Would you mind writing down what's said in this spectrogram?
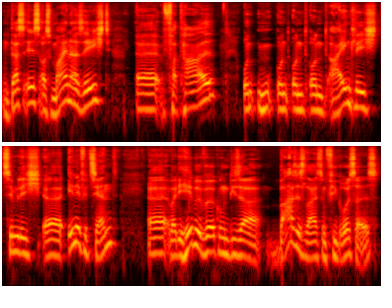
Und das ist aus meiner Sicht äh, fatal und, und, und, und eigentlich ziemlich äh, ineffizient, äh, weil die Hebelwirkung dieser Basisleistung viel größer ist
